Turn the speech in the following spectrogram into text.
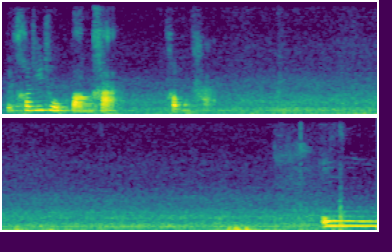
เป็นข้อที่ถูกต้องค่ะ ขอบคุณค่ะ 오.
